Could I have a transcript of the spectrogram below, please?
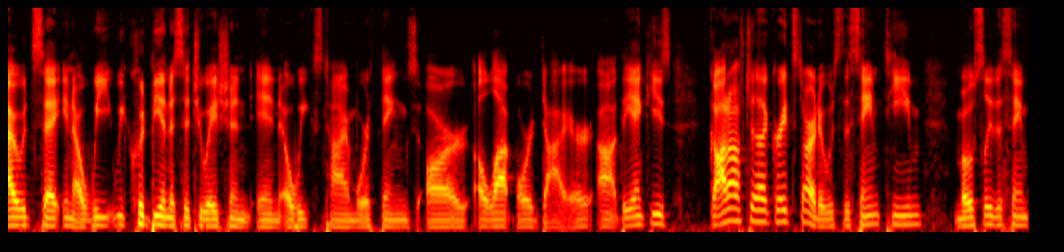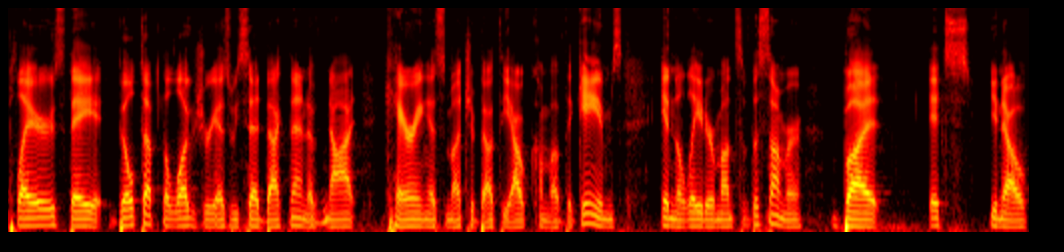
I would say, you know, we, we could be in a situation in a week's time where things are a lot more dire. Uh, the Yankees got off to a great start. It was the same team, mostly the same players. They built up the luxury, as we said back then, of not caring as much about the outcome of the games in the later months of the summer. But it's you know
